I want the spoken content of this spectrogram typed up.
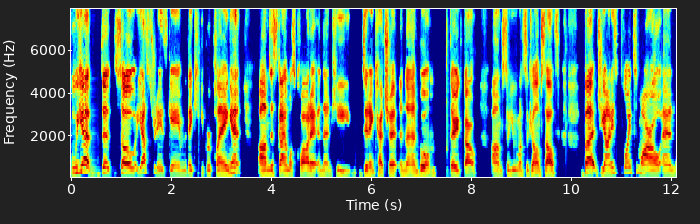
well yeah the so yesterday's game they keep replaying it. Um this guy almost caught it and then he didn't catch it and then boom there you go. Um so he wants to kill himself. But gianni's going tomorrow and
